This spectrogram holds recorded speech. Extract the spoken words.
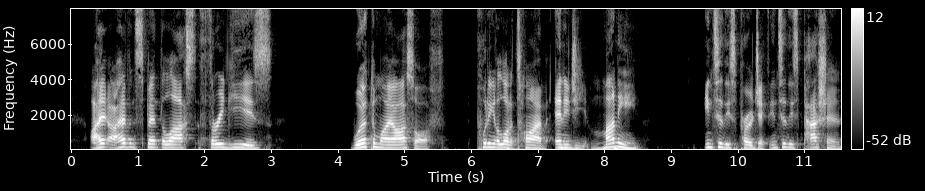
I, I haven't spent the last three years working my ass off, putting a lot of time, energy, money into this project, into this passion,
